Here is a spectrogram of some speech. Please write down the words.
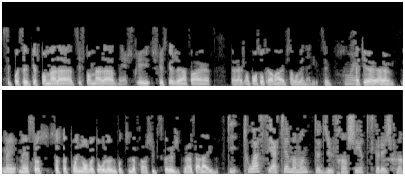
c'est possible que je tombe malade, si je tombe malade, ben je ferai je ferai ce que j'ai à faire, euh, je vais passer au travail puis ça va bien aller, tu sais. Ouais. Fait que, euh, mais, mais ça, ça, ce point de non-retour-là, une fois que tu l'as franchi psychologiquement, ça l'aide. Puis toi, c'est à quel moment que tu as dû le franchir psychologiquement?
